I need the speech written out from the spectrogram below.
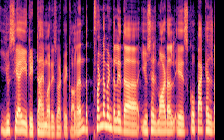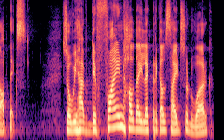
UCIe retimer is what we call it. And the, fundamentally, the usage model is co-packaged optics. So we have defined how the electrical side should work.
